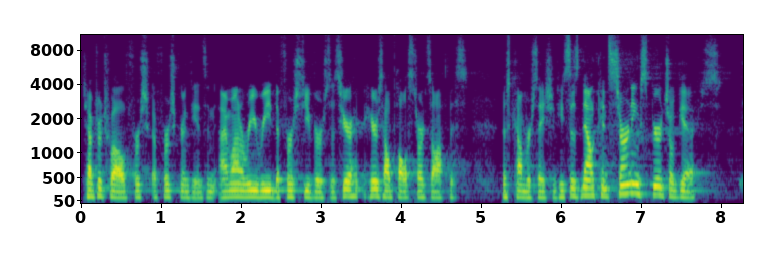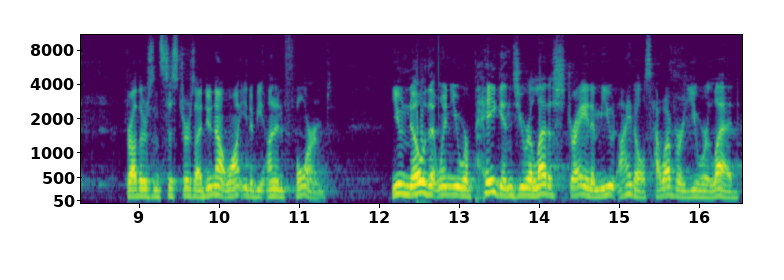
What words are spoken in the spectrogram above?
Chapter 12 of 1 uh, Corinthians, and I want to reread the first few verses. Here, here's how Paul starts off this, this conversation. He says, Now concerning spiritual gifts, brothers and sisters, I do not want you to be uninformed. You know that when you were pagans, you were led astray to mute idols, however, you were led.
